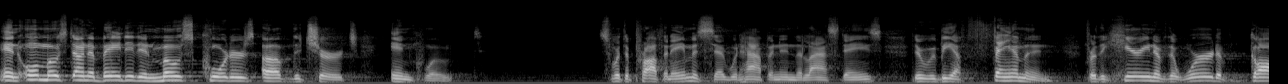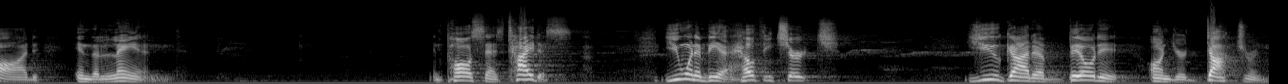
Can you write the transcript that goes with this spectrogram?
and almost unabated in most quarters of the church. End quote. It's what the prophet Amos said would happen in the last days. There would be a famine for the hearing of the Word of God in the land. And Paul says, Titus, you want to be a healthy church? You got to build it on your doctrine.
